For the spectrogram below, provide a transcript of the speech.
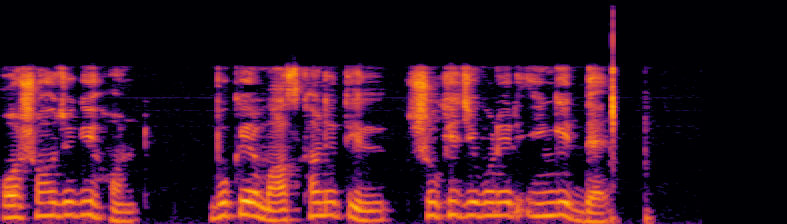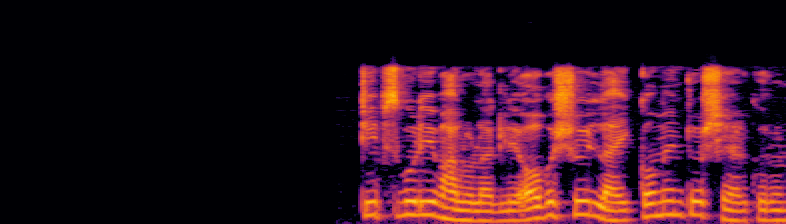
অসহযোগী হন। বুকের মাঝখানে তিল সুখী জীবনের ইঙ্গিত দেয়। টিপসগুলি ভালো লাগলে অবশ্যই লাইক, কমেন্ট ও শেয়ার করুন।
